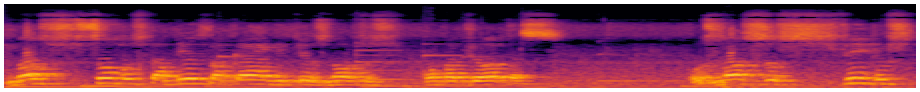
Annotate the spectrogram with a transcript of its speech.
Nós somos da mesma carne que os nossos compatriotas. Os nossos filhos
